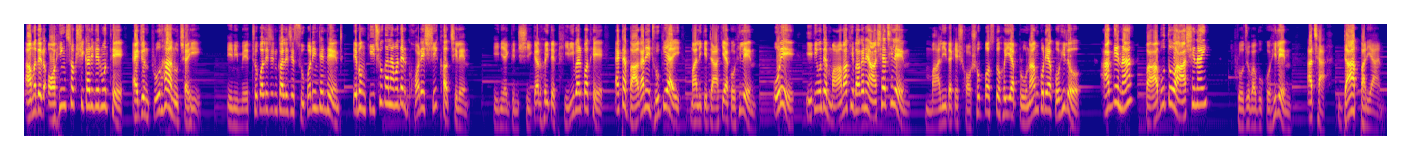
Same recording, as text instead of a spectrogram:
আমাদের অহিংসক শিকারীদের মধ্যে একজন প্রধান উৎসাহী। ইনি মেট্রোপলিটন কলেজের সুপারিনটেন্ডেন্ট এবং কিছুকাল আমাদের ঘরের শিক্ষক ছিলেন। ইনি একদিন শিকার হইতে ফিরিবার পথে একটা বাগানে ঢুকিয়াই মালিকে ডাকিয়া কহিলেন, ওরে, ইতিমধ্যে মামাখি বাগানে আসিয়াছিলেন? মালি তাকে শশব্যস্ত হইয়া প্রণাম করিয়া কহিল আগে না, বাবু তো আসে নাই? ব্রজবাবু কহিলেন আচ্ছা ডাব পারিয়ান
